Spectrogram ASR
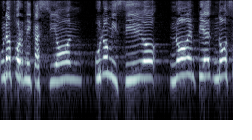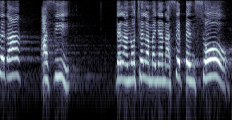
una fornicación, un homicidio, no empieza, no se da así de la noche a la mañana, se pensó.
